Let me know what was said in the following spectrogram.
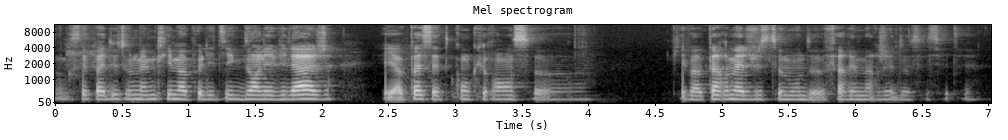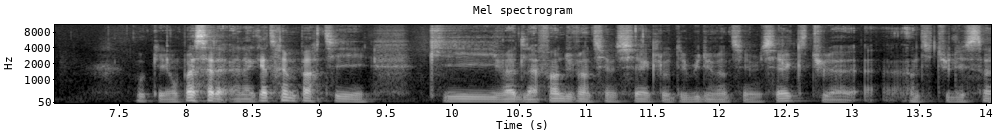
Donc c'est pas du tout le même climat politique dans les villages et il n'y a pas cette concurrence euh, qui va permettre justement de faire émerger deux sociétés. Ok, on passe à la, à la quatrième partie qui va de la fin du XXe siècle au début du XXe siècle. Tu as intitulé ça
